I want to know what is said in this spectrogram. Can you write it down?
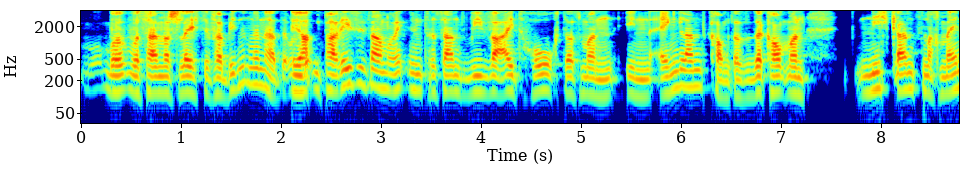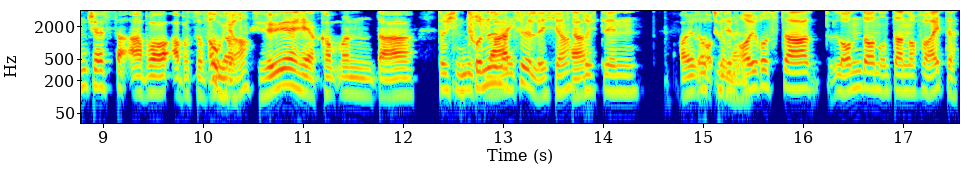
wo, wo es einmal schlechte Verbindungen hat. Und Ja. in Paris ist auch noch interessant, wie weit hoch, dass man in England kommt. Also da kommt man nicht ganz nach Manchester, aber, aber so von Oh der ja. Höhe her kommt man da Durch den Tunnel weit. natürlich, ja. Ja. Durch den mit dem Eurotunnel. Eurostar London und dann noch weiter.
